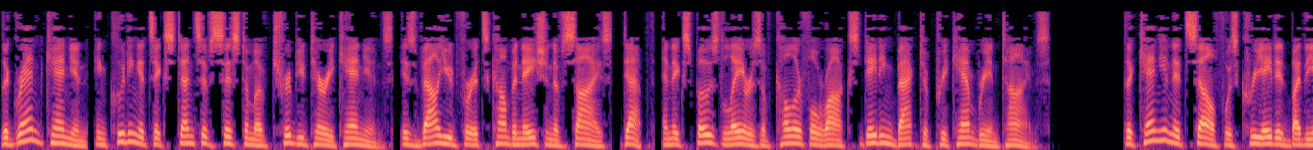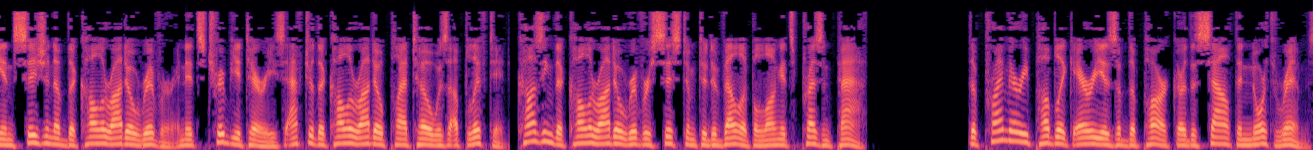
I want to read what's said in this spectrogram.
The Grand Canyon, including its extensive system of tributary canyons, is valued for its combination of size, depth, and exposed layers of colorful rocks dating back to Precambrian times. The canyon itself was created by the incision of the Colorado River and its tributaries after the Colorado Plateau was uplifted, causing the Colorado River system to develop along its present path. The primary public areas of the park are the south and north rims,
